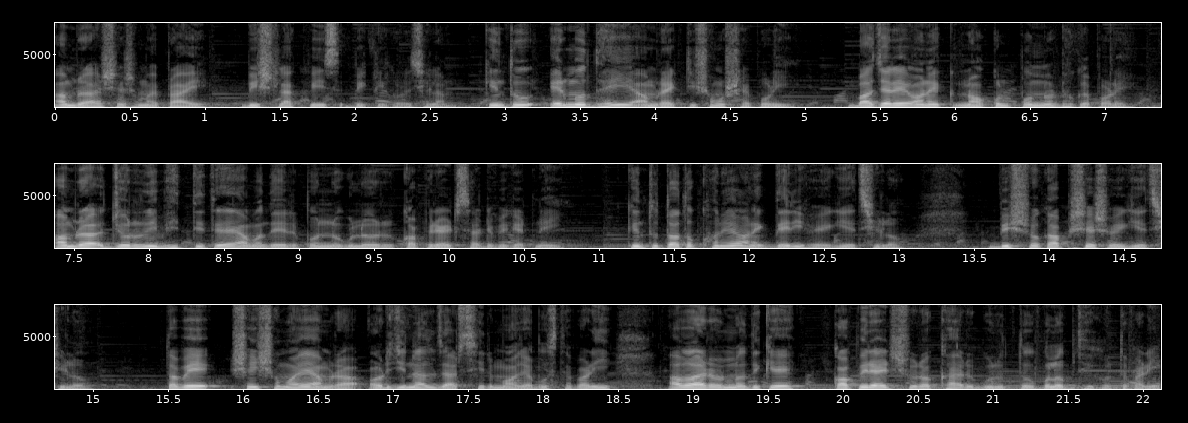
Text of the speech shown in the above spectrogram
আমরা সে সময় প্রায় বিশ লাখ পিস বিক্রি করেছিলাম। কিন্তু এর মধ্যেই আমরা একটি সমস্যায় পড়ি। বাজারে অনেক নকল পণ্য ঢুকে পড়ে। আমরা জরুরি ভিত্তিতে আমাদের পণ্যগুলোর কপিরাইট সার্টিফিকেট নেই। কিন্তু ততক্ষণে অনেক দেরি হয়ে গিয়েছিল। বিশ্বকাপ শেষ হয়ে গিয়েছিল। তবে সেই সময়ে আমরা অরিজিনাল জার্সির মজা বুঝতে পারি। আবার অন্যদিকে কপিরাইট সুরক্ষার গুরুত্ব উপলব্ধি করতে পারি।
